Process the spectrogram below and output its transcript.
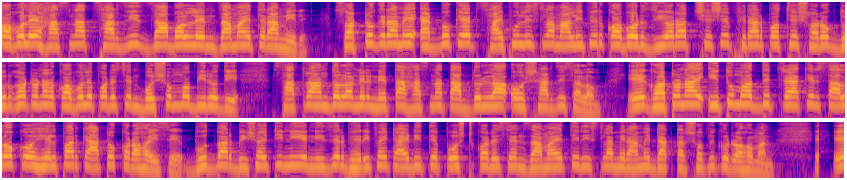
কবলে হাসনাত সারজিদ যা বললেন জামায়াতের আমির। চট্টগ্রামে অ্যাডভোকেট সাইফুল ইসলাম আলিফের কবর জিয়রত শেষে ফেরার পথে সড়ক দুর্ঘটনার কবলে পড়েছেন বৈষম্য বিরোধী ছাত্র আন্দোলনের নেতা হাসনাত আবদুল্লাহ ও সারজিস আলম। এ ঘটনায় ইতিমধ্যে ট্রাকের চালক ও হেলপারকে আটক করা হয়েছে। বুধবার বিষয়টি নিয়ে নিজের ভেরিফাইড আইডিতে পোস্ট করেছেন জামায়াতের ইসলামের আমির ডাক্তার শফিকুর রহমান। এ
